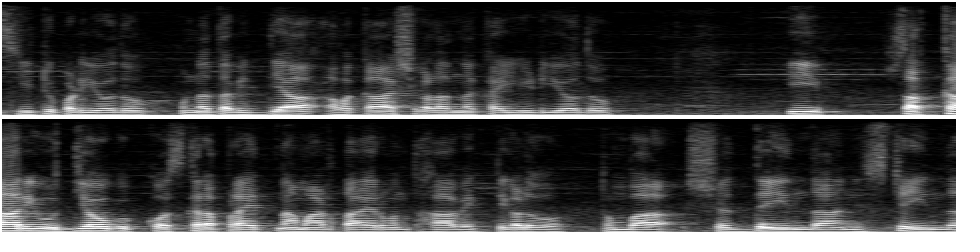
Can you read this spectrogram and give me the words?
ಸೀಟು ಪಡೆಯೋದು, ಉನ್ನತ ವಿದ್ಯಾ ಅವಕಾಶಗಳನ್ನು ಕೈ ಹಿಡಿಯೋದು, ಈ ಸರ್ಕಾರಿ ಉದ್ಯೋಗಕ್ಕೋಸ್ಕರ ಪ್ರಯತ್ನ ಮಾಡ್ತಾ ಇರುವಂತಹ ವ್ಯಕ್ತಿಗಳು ತುಂಬ ಶ್ರದ್ಧೆಯಿಂದ, ನಿಷ್ಠೆಯಿಂದ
